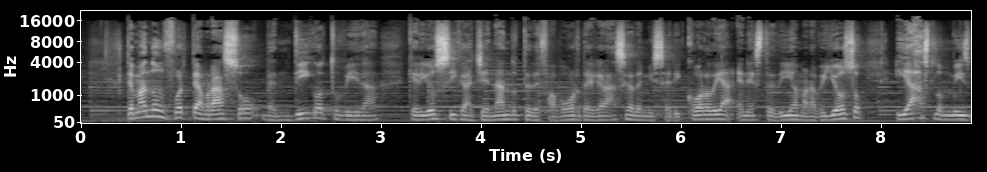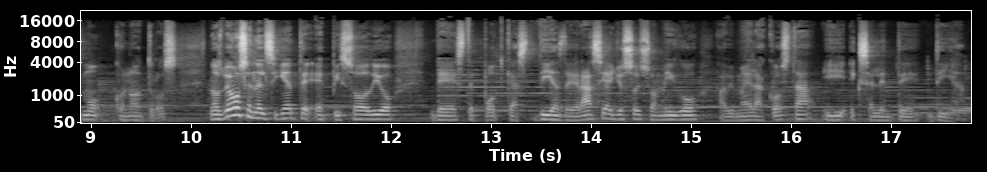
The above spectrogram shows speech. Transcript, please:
Te mando un fuerte abrazo, bendigo tu vida, que Dios siga llenándote de favor, de gracia, de misericordia en este día maravilloso y haz lo mismo con otros. Nos vemos en el siguiente episodio de este podcast Días de Gracia. Yo soy su amigo Abimael Acosta y excelente día.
